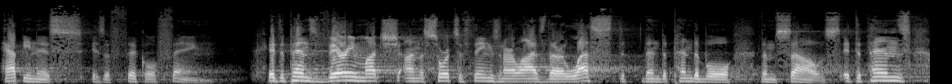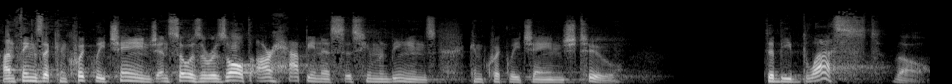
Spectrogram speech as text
Happiness is a fickle thing. It depends very much on the sorts of things in our lives that are less than dependable themselves. It depends on things that can quickly change, and so as a result, our happiness as human beings can quickly change too. To be blessed, though,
